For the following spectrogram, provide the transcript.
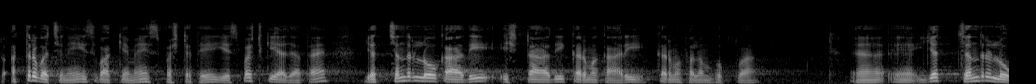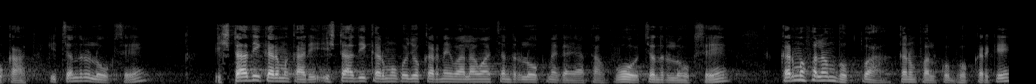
तो अत्र वचने इस वाक्य में स्पष्ट थे ये स्पष्ट किया जाता है यह चंद्रलोक आदि इष्टादि कर्मकारी कर्म फलम भुक्तवा यह चंद्रलोकात, कि चंद्रलोक से इष्टादि कर्मकारी, इष्टादि कर्मों को जो करने वाला वहाँ चंद्रलोक में गया था, वो चंद्रलोक से कर्म कर्मफलम भुक्तवा, कर्मफल को भोग करके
